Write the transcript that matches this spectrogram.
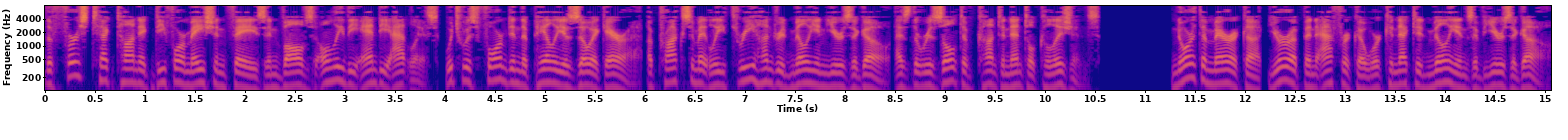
The first tectonic deformation phase involves only the anti-Atlas, which was formed in the Paleozoic era approximately 300 million years ago as the result of continental collisions. North America, Europe and Africa were connected millions of years ago.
